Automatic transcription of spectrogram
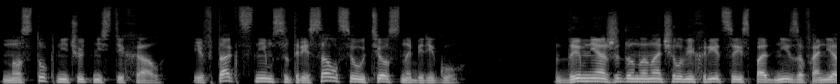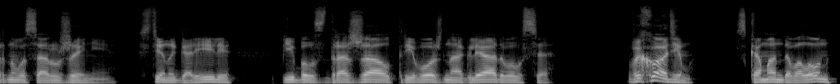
но стук ничуть не стихал, и в такт с ним сотрясался утес на берегу. Дым неожиданно начал вихриться из-под низа фанерного сооружения. Стены горели, Пиблс дрожал, тревожно оглядывался. «Выходим!» — скомандовал он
